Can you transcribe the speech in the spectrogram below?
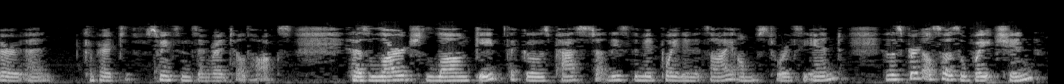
or, and compared to Swainson's and red-tailed hawks. It has a large, long gape that goes past at least the midpoint in its eye, almost towards the end. And this bird also has a white chin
